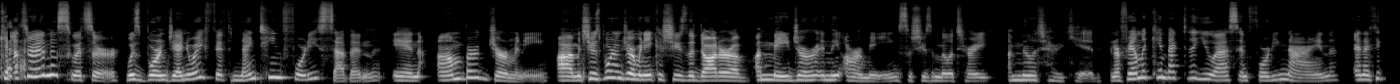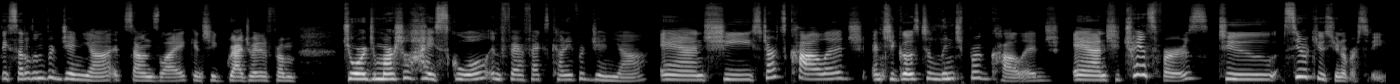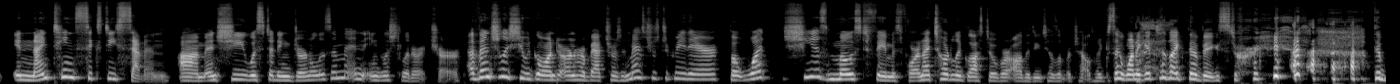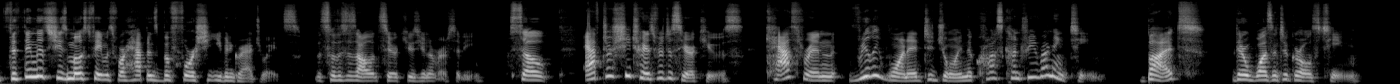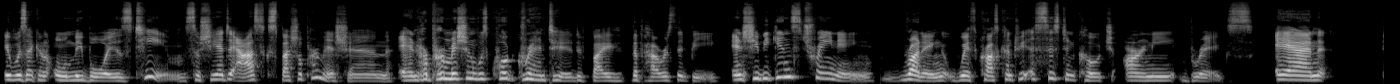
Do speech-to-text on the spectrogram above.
Kathrine Switzer was born January 5th, 1947 in Hamburg, Germany. Um, and she was born in Germany because she's the daughter of a major in the army. So she was a military, a military kid. And her family came back to the US in 49. And I think they settled in Virginia, it sounds like. And she graduated from George Marshall High School in Fairfax County, Virginia. And she starts college and she goes to Lynchburg College and she transfers to Syracuse University in 1967. Um, and she was studying journalism and English literature. Eventually, she would go on to earn her bachelor's and master's degree there. But what she is most famous for, and I totally glossed over all the details of her childhood because I want to get to like the big story. the, the thing that she's most famous for happens before she even graduates. So this is all at Syracuse University. So after she transferred to Syracuse, Kathrine really wanted to join the cross country running team, but there wasn't a girls' team. It was like an only boys team. So she had to ask special permission, and her permission was, quote, granted by the powers that be. And she begins training running with cross country assistant coach Arnie Briggs. And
